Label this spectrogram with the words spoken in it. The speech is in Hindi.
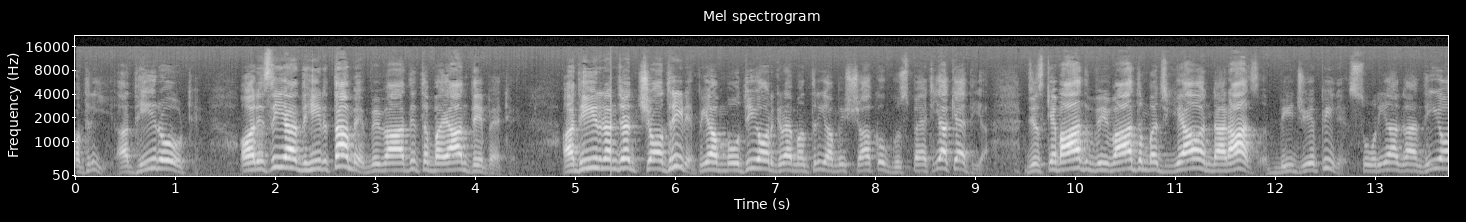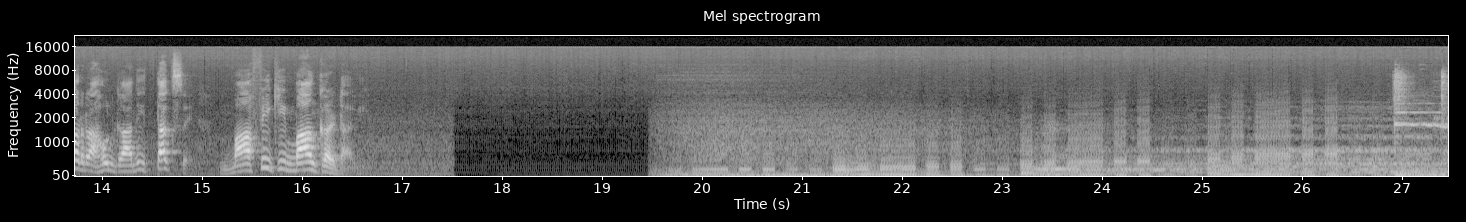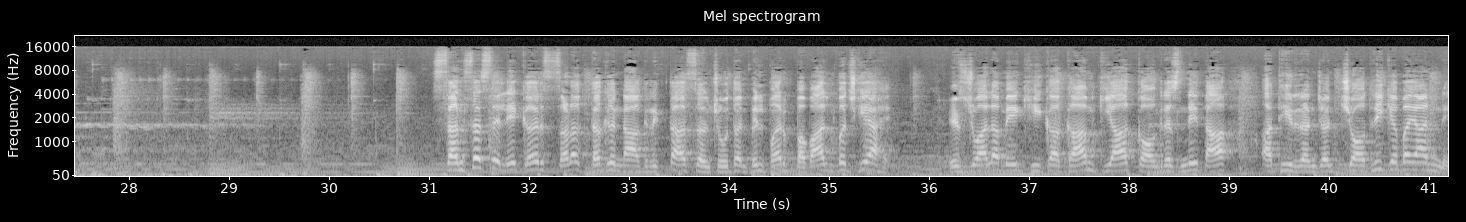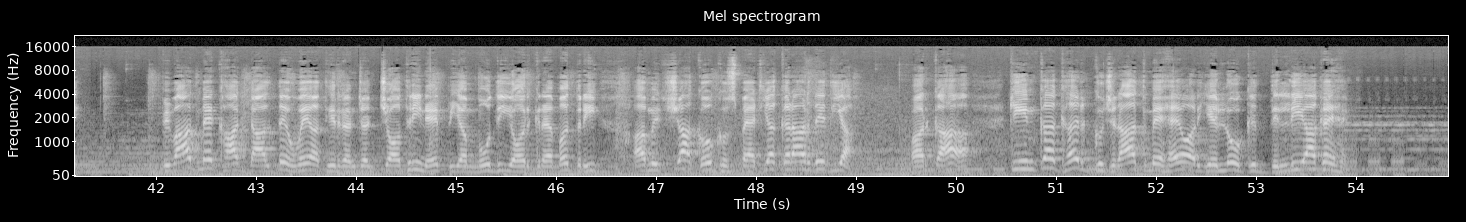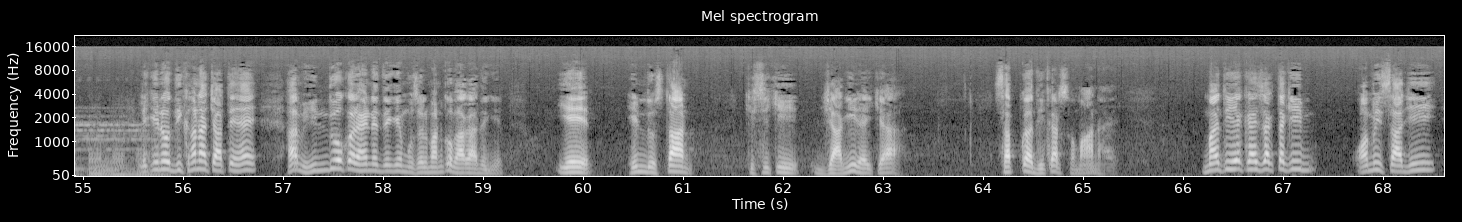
चौधरी अधीर उठे और इसी अधीरता में विवादित बयान दे बैठे। अधीर रंजन चौधरी ने पीएम मोदी और गृह मंत्री अमित शाह को घुसपैठिया कह दिया, जिसके बाद विवाद मच गया और नाराज़ बीजेपी ने सोनिया गांधी और राहुल गांधी तक से माफ़ी की मांग कर डाली। संसद से लेकर सड़क तक नागरिकता संशोधन बिल पर बवाल बच गया है। इस ज्वाला में घी का काम किया कांग्रेस नेता अधीर रंजन चौधरी के बयान ने। विवाद में खाद डालते हुए अधीर रंजन चौधरी ने पीएम मोदी और गृह मंत्री अमित शाह को घुसपैठिया करार दे दिया और कहा कि इनका घर गुजरात में है और ये लोग दिल्ली आ गए हैं। लेकिन वो दिखाना चाहते हैं, हम हिंदुओं को रहने देंगे, मुसलमान को भगा देंगे। ये हिंदुस्तान किसी की जागीर है क्या? सबका अधिकार समान है। मैं तो ये कह सकता कि अमित शाह जी,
